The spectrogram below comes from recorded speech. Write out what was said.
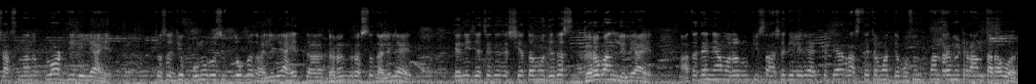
शासनानं प्लॉट दिलेले आहेत. तसं जे पुनर्वसित लोक झालेले आहेत धरणग्रस्त झालेले आहेत त्यांनी ज्याच्या त्याच्या शेतामध्ये रस घरं बांधलेले आहेत. आता त्यांनी आम्हाला नोटीस अशा दिलेल्या आहेत की त्या रस्त्याच्या मध्यपासून पंधरा मीटर अंतरावर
